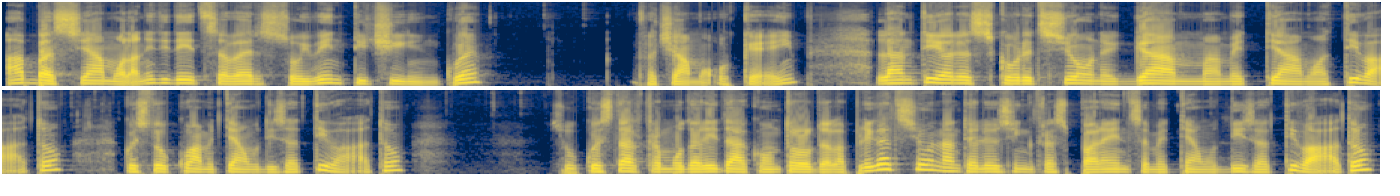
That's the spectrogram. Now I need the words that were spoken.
abbassiamo la nitidezza verso i 25 facciamo ok. L'anti-alias correzione gamma mettiamo attivato. Questo qua mettiamo disattivato. Su quest'altra modalità controllo dell'applicazione. Anti-aliasing trasparenza mettiamo disattivato.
